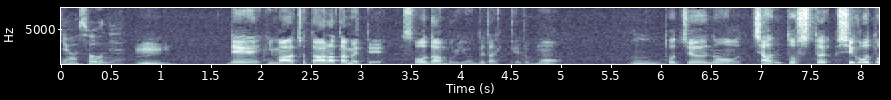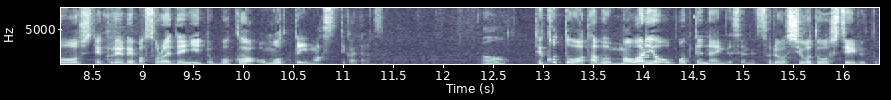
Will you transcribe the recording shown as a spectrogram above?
いやそうね。うんで今ちょっと改めて相談文読んでたけどもうん。途中の「ちゃんとして仕事をしてくれればそれでいいと僕は思っています」って書いてあるんですよ。うん。ってことは多分周りは思ってないんですよね。それを仕事をしていると。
